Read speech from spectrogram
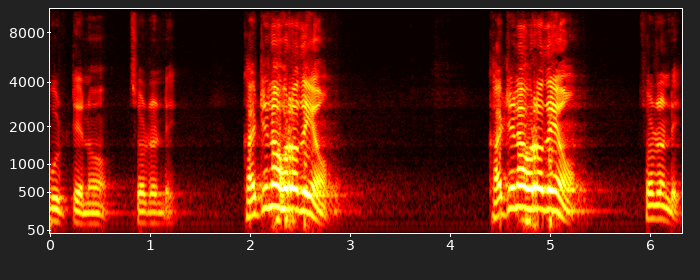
పుట్టెను. చూడండి. కఠిన హృదయం. కఠిన హృదయం. చూడండి.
